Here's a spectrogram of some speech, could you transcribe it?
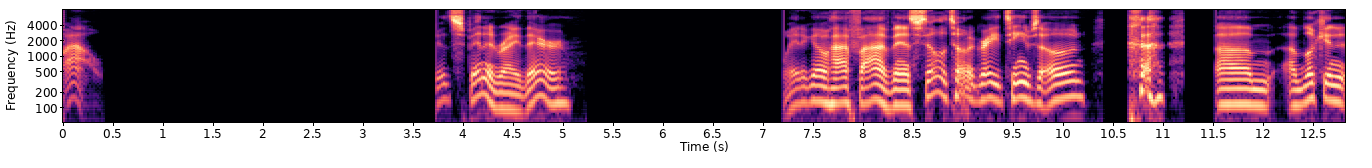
Wow. Good spinning right there. Way to go. High five, man. Still a ton of great teams to own. Um, I'm looking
